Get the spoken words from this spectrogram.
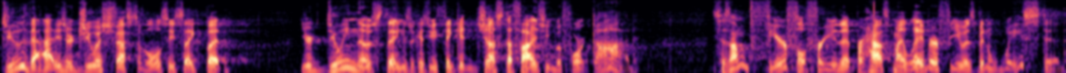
do that. These are Jewish festivals. He's like, But you're doing those things because you think it justifies you before God. He says, I'm fearful for you that perhaps my labor for you has been wasted.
